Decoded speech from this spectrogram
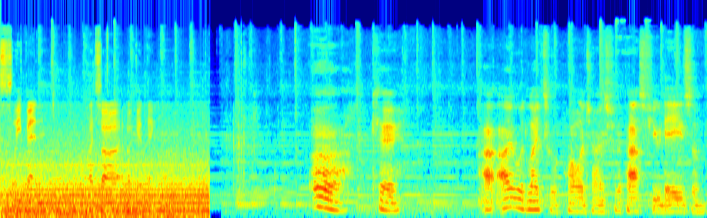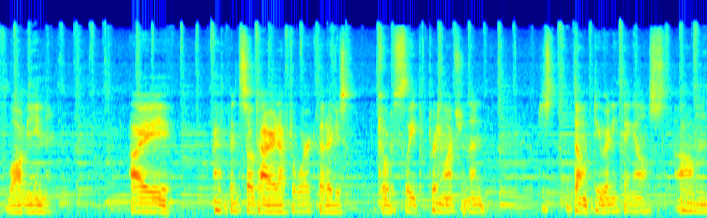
sleep in. That's uh, a good thing. Uh, okay. I, I would like to apologize for the past few days of vlogging. I have been so tired after work that I just go to sleep pretty much and then just don't do anything else. Um,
